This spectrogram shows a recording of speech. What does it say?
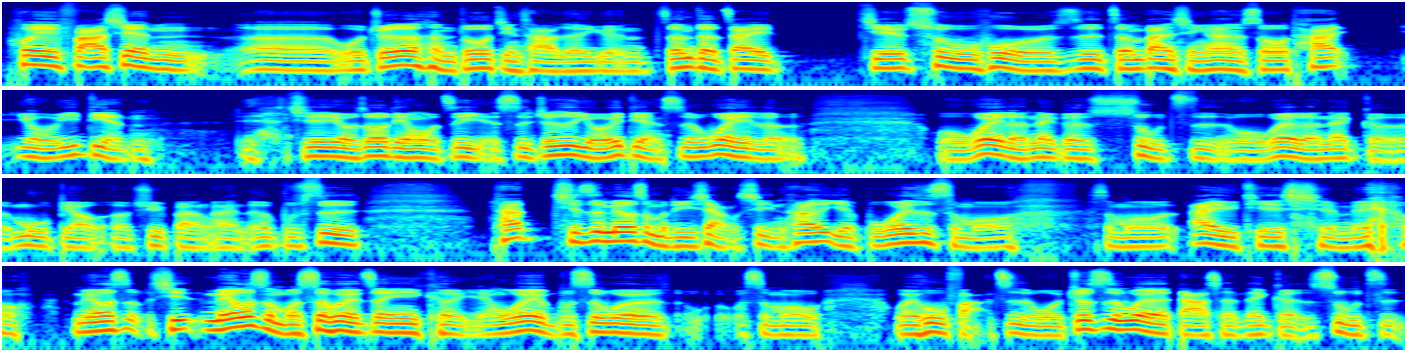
会发现，呃，我觉得很多警察人员真的在接触或者是侦办刑案的时候，他有一点。其实有时候连我自己也是，就是有一点是为了我为了那个数字，我为了那个目标而去办案，而不是他其实没有什么理想性，他也不会是什么什么爱与贴切，没有没有什么，其没有什么社会正义可言。我也不是为了什么维护法治，我就是为了达成那个数字，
